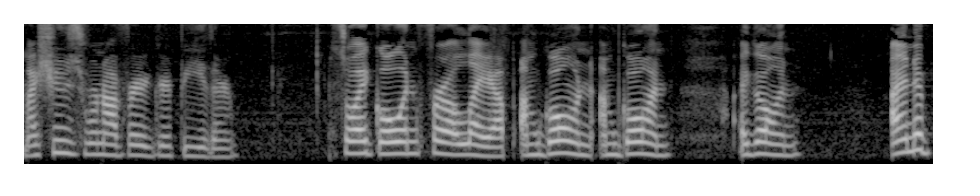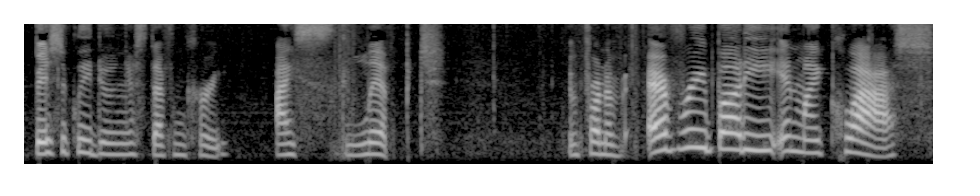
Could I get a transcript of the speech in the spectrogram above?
My shoes were not very grippy either. So I go in for a layup. I'm going. I'm going. I go in. I end up basically doing a Stephen Curry. I slipped in front of everybody in my class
